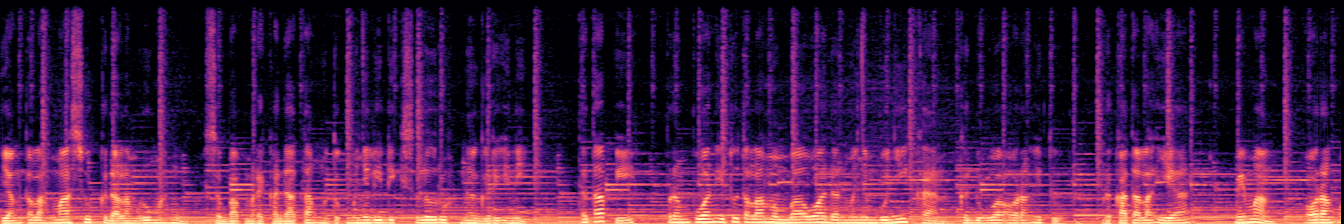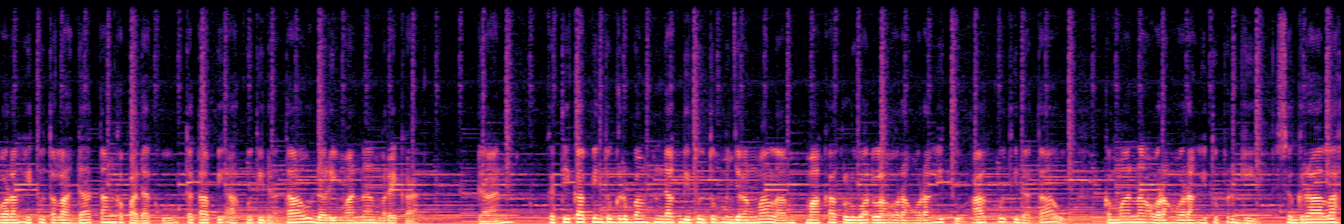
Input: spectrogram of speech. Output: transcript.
yang telah masuk ke dalam rumahmu, sebab mereka datang untuk menyelidik seluruh negeri ini. Tetapi perempuan itu telah membawa dan menyembunyikan kedua orang itu. Berkatalah ia, Memang, orang-orang itu telah datang kepadaku, tetapi aku tidak tahu dari mana mereka. Dan ketika pintu gerbang hendak ditutup menjelang malam, maka keluarlah orang-orang itu. Aku tidak tahu ke mana orang-orang itu pergi. Segeralah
